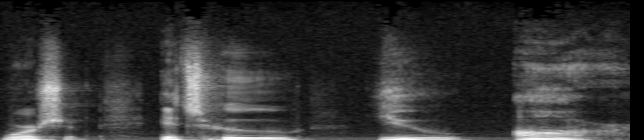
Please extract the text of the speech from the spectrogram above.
worship. It's who you are.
